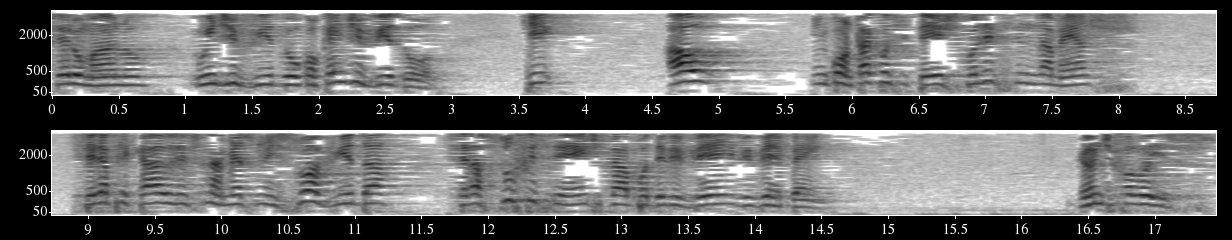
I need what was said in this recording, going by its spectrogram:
ser humano, o indivíduo, qualquer indivíduo, que ao encontrar com esse texto, com esses ensinamentos, se ele aplicar os ensinamentos em sua vida, será suficiente para poder viver e viver bem. Gandhi falou isso.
